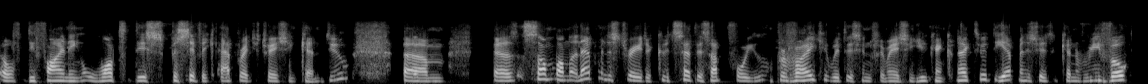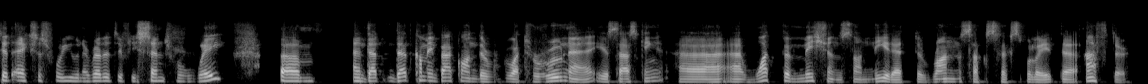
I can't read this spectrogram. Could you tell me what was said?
of defining what this specific app registration can do. Um, uh, someone, an administrator, could set this up for you, provide you with this information. You can connect to it. The administrator can revoke that access for you in a relatively central way. Um, and that, that coming back on the what Rune is asking, uh, uh, what permissions are needed to run successfully the, after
